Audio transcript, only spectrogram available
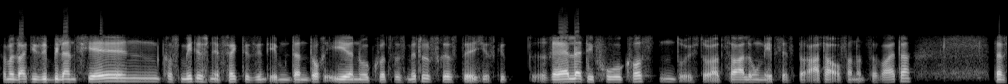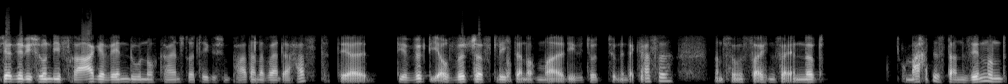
Wenn man sagt, diese bilanziellen kosmetischen Effekte sind eben dann doch eher nur kurz- bis mittelfristig, es gibt relativ hohe Kosten durch Steuerzahlungen, nebst jetzt Berateraufwand und so weiter, dann stellt sich schon die Frage, wenn du noch keinen strategischen Partner an der Seite hast, der dir wirklich auch wirtschaftlich dann nochmal die Situation in der Kasse, in Anführungszeichen, verändert, macht es dann Sinn? Und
